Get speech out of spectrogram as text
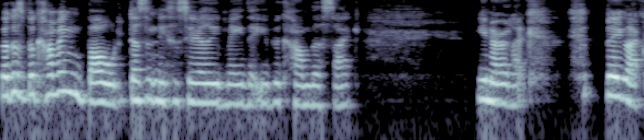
because becoming bold doesn't necessarily mean that you become this like you know like big like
